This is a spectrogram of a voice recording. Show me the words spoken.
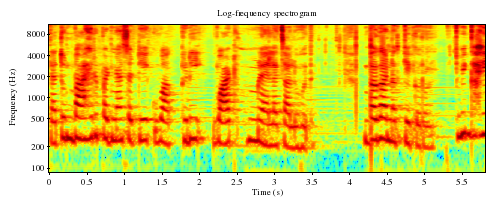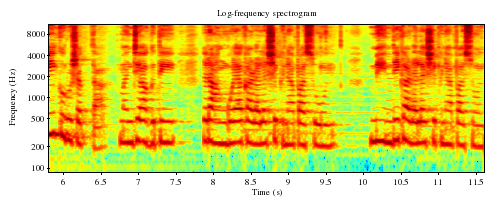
त्यातून बाहेर पडण्यासाठी एक वाकडी वाट मिळायला चालू होते. बघा नक्की करून. तुम्ही काहीही करू शकता. म्हणजे अगदी रांगोळ्या काढायला शिकण्यापासून मेहंदी काढायला शिकण्यापासून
